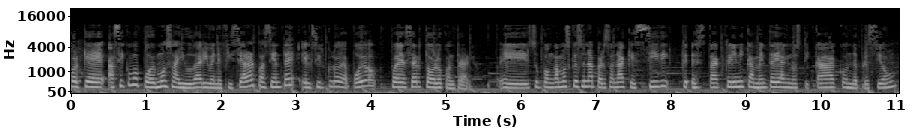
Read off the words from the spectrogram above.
porque así como podemos ayudar y beneficiar al paciente, el círculo de apoyo puede ser todo lo contrario. Eh, supongamos que es una persona que sí está clínicamente diagnosticada con depresión,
